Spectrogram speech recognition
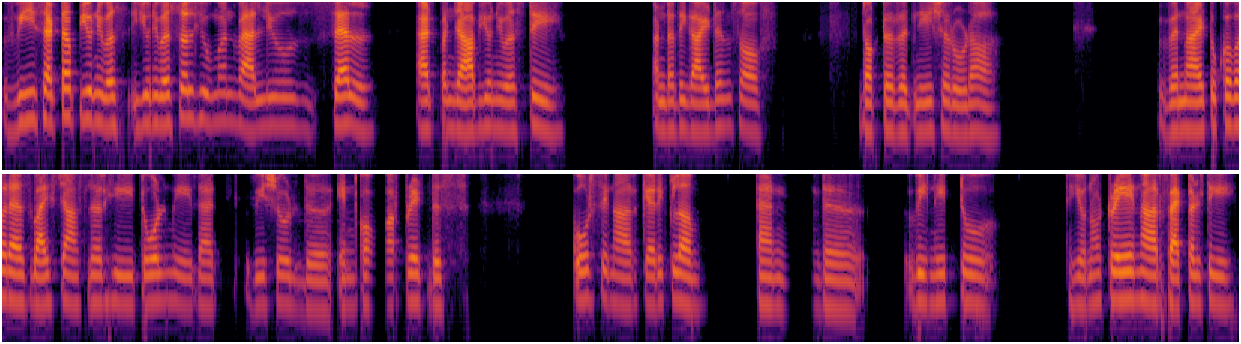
We set up univers universal human values cell at Punjab University under the guidance of Dr. Rajneesh Arora. When I took over as Vice Chancellor, he told me that we should uh, incorporate this course in our curriculum and uh, we need to, you know, train our faculty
